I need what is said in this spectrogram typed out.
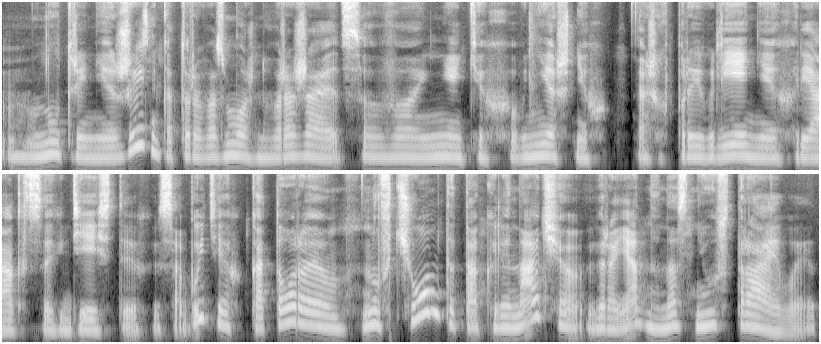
внутренняя жизнь, которая, возможно, выражается в неких внешних наших проявлениях, реакциях, действиях и событиях, которые, ну, в чем-то так или иначе, вероятно, нас не устраивает.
